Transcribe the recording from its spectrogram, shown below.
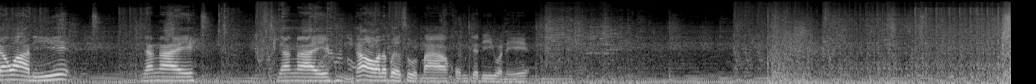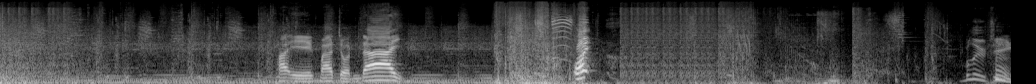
จังหวะนี้ ยังไง ยังไงหืมถ้าเอาระเบิดสูตรมาคงจะดีกว่านี้ พระเอกมาจนได้ โอ๊ย Blue team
